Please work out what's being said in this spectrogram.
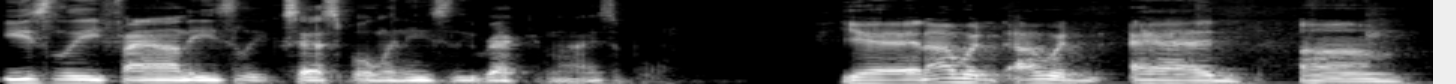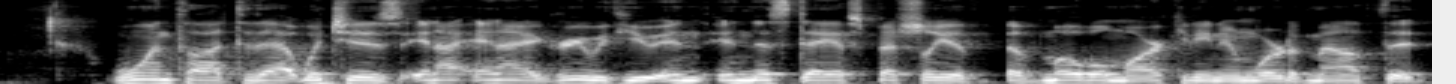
easily found, easily accessible, and easily recognizable. Yeah, and I would I would add um, one thought to that, which is, and I and I agree with you in in this day, especially of, of mobile marketing and word of mouth, that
